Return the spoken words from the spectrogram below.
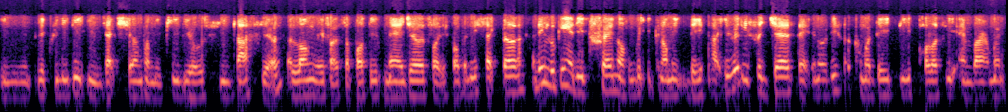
in liquidity injection from the PBOC last year, along with uh, supportive measures for the property sector. I think looking at the trend of weak economic data, it really suggests that you know this accommodative policy environment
